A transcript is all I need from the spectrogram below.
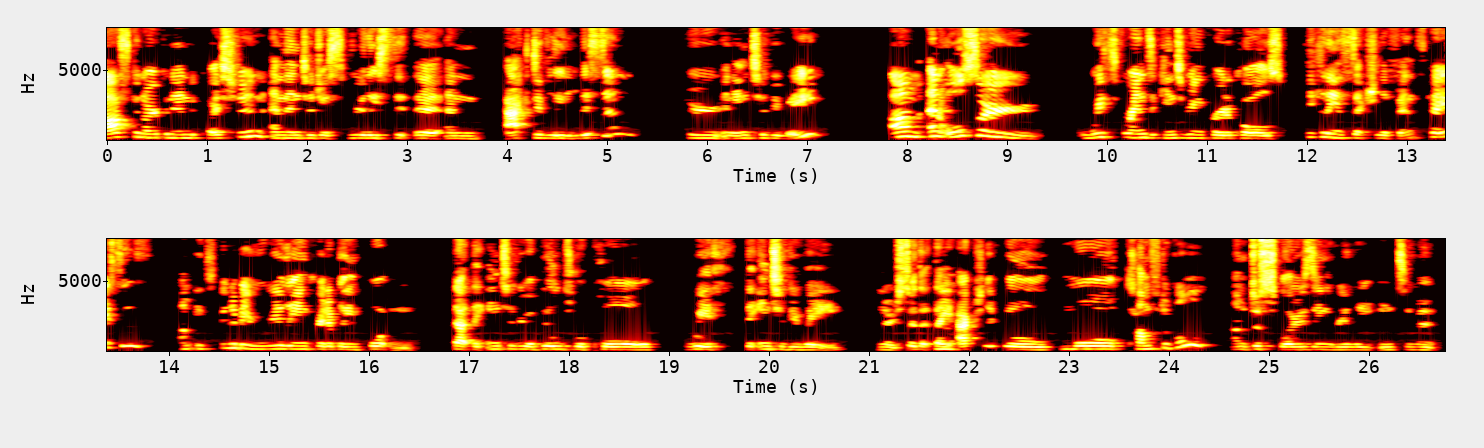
ask an open-ended question and then to just really sit there and actively listen to an interviewee Um, and also with forensic interviewing protocols, particularly in sexual offence cases, um, it's going to be really incredibly important that the interviewer builds rapport with the interviewee, you know, so that they mm. actually feel more comfortable um, disclosing really intimate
